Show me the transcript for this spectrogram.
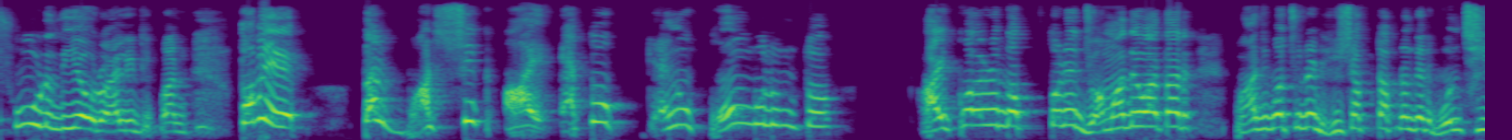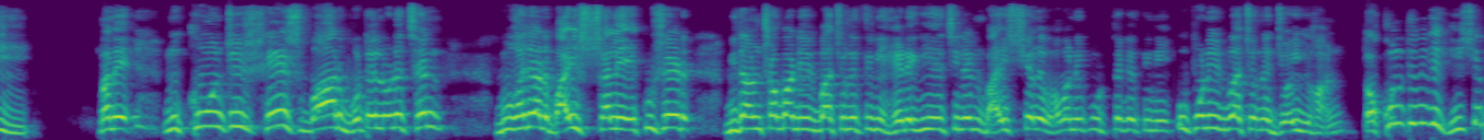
সুর দিয়েও রয়্যালিটি পান তবে তার বার্ষিক আয় এত কেন কম বলুন তো? আয়কর দপ্তরে জমা দেওয়া তার পাঁচ বছরের হিসাবটা আপনাদের বলছি। মানে মুখ্যমন্ত্রী শেষবার ভোটে লড়েছেন। দু সালে একুশের বিধানসভা নির্বাচনে তিনি হেরে গিয়েছিলেন। বাইশ সালে ভবানীপুর থেকে তিনি উপনির্বাচনে জয়ী হন। তখন তিনি যে হিসেব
